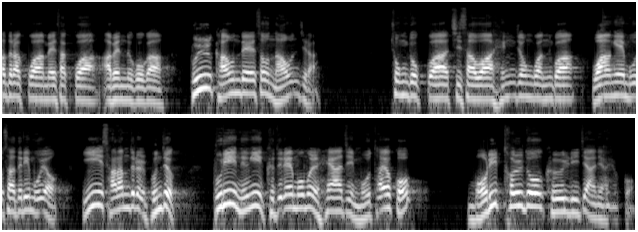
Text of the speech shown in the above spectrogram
사드락과 메삭과 아벤느고가 불 가운데에서 나온지라 총독과 지사와 행정관과 왕의 모사들이 모여 이 사람들을 본즉 불이 능히 그들의 몸을 해하지 못하였고 머리털도 그을리지 아니하였고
